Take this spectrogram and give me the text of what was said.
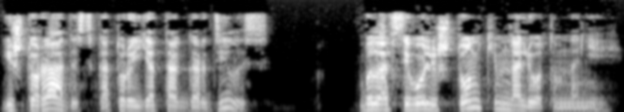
и что радость, которой я так гордилась, была всего лишь тонким налетом на ней.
